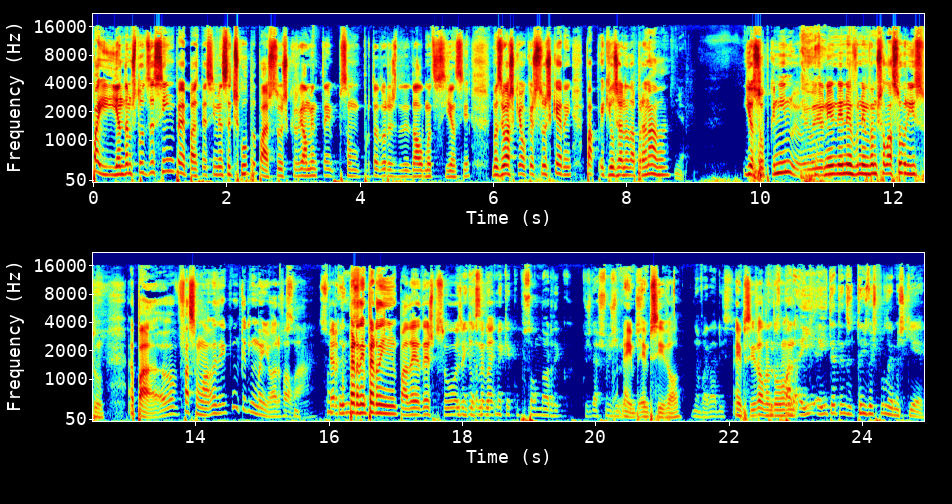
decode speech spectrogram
pá, e andamos todos assim. Pá, pá, peço imensa desculpa para as pessoas que realmente têm- são portadoras de, de alguma deficiência, mas eu acho que é o que as pessoas querem. Pá, aquilo já não dá para nada. Yeah. E eu sou pequenino, eu, eu- eu nem, nem, nem vamos falar sobre isso. Epá, façam lá, é um bocadinho maior, vá Sim. lá. Um perdem, perdem pá, 10, 10 Eu pessoas, aquilo também vai. como é que é que o pessoal nórdico que os gajos são É, gigantes. é impossível. Não vai dar isso. É impossível. Porque, Andam, repara, aí, aí até tens, tens dois problemas, que é,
